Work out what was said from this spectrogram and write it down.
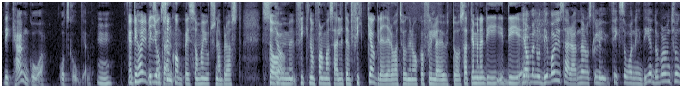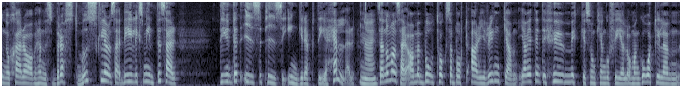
det kan gå åt skogen. Ja, det har ju vi Liksom också så här- en kompis som har gjort sina bröst som fick någon form av så här liten ficka och grejer och var tvungen att åka och fylla ut. Och, så att jag menar, det... det Ja, men och det var ju så här, när de skulle fixa ordning det, då var de tvungna att skära av hennes bröstmuskler och så här. Det är ju liksom inte så här, det är ju inte ett easy peasy ingrepp det heller. Nej. Sen om man säger, ja men botoxa bort argrynkan. Jag vet inte hur mycket som kan gå fel om man går till en,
